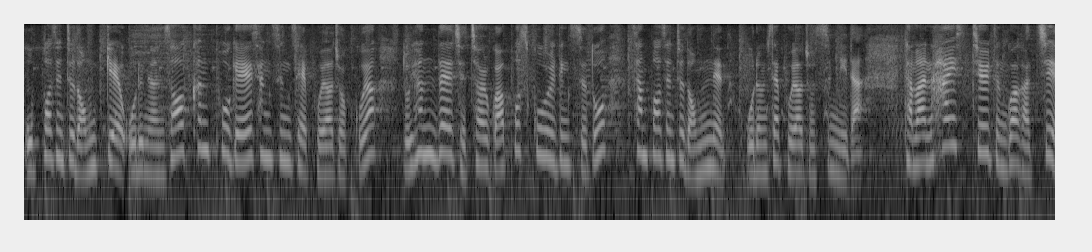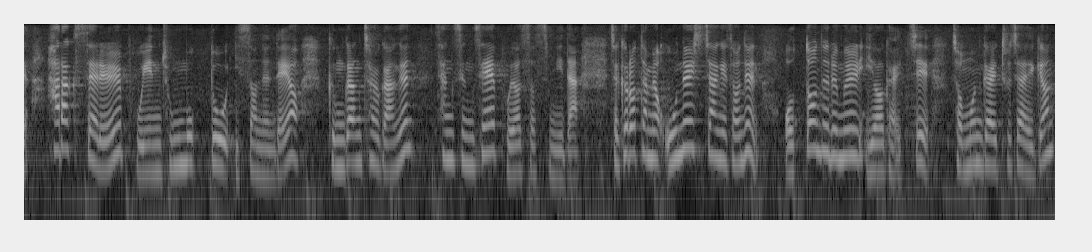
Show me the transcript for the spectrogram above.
5% 넘게 오르면서 큰 폭의 상승세 보여줬고요. 또 현대제철과 포스코홀딩스도 3% 넘는 오름세 보여줬습니다. 다만 하이스틸 등과 같이 하락세를 보인 종목도 있었는데요. 금강철강은 상승세 보였었습니다. 자, 그렇다면 오늘 시장에서는 어떤 흐름을 이어갈지 전문가의 투자 의견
